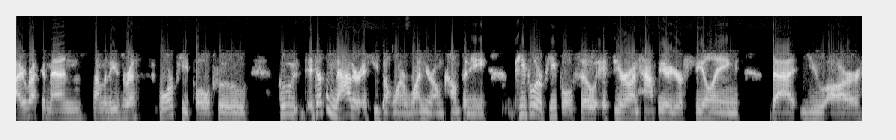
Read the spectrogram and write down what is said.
I recommend some of these risks for people who who it doesn't matter if you don't want to run your own company. People are people. So if you're unhappy or you're feeling that you are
